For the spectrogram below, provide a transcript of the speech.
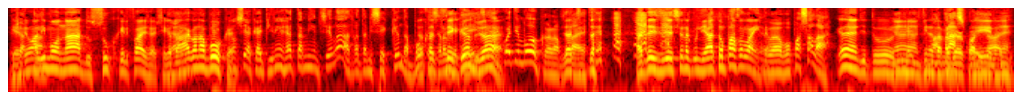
Quer Já ver uma tá- limonada, o suco que ele faz, já chega É. da água na boca. Não sei, a caipirinha já tá me, sei lá, tá me secando a boca. tá te sei lá o que secando que é já? É coisa de louco, rapaz. Já tá, tá deixando agoniado, então passa lá então. Eu vou passar lá. Grande tudo, gente Grande, fina um da melhor abraço pra ele, qualidade. né?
